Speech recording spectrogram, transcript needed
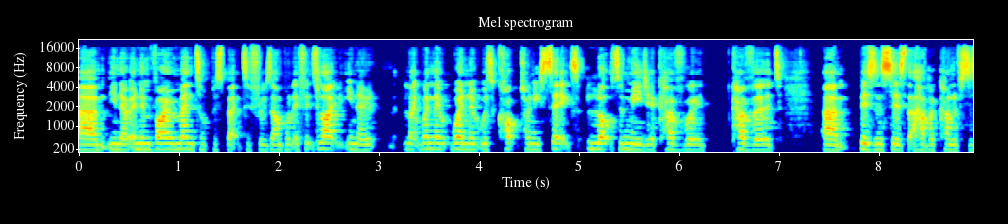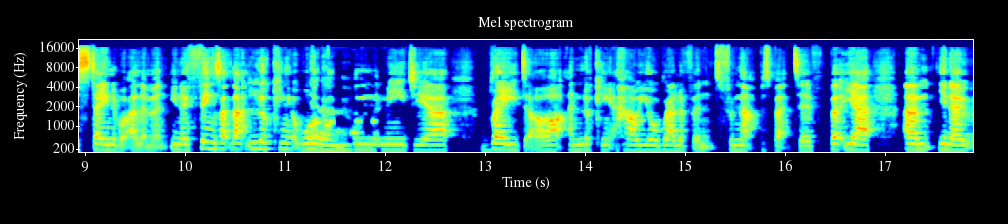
um, you know an environmental perspective for example if it's like you know like when they when it was cop 26 lots of media covered covered um, businesses that have a kind of sustainable element you know things like that looking at what yeah. on the media radar and looking at how you're relevant from that perspective. But yeah um, you know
